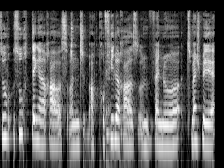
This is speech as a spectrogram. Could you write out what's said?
Such, such Dinge raus und auch Profile raus. Und wenn du zum Beispiel,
